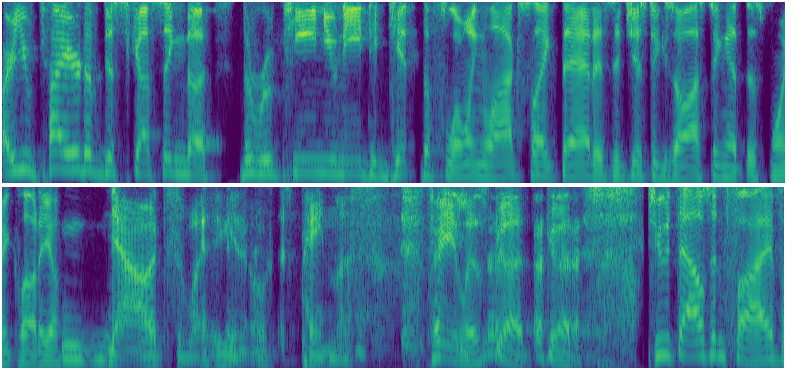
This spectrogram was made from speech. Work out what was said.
are you tired of discussing the, the routine you need to get the flowing locks like that? Is it just exhausting at this point, Claudio? No, it's you know, it's painless. painless. Good, good. 2005,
